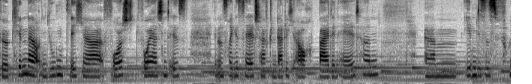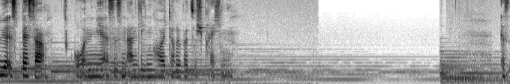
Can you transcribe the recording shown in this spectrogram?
für Kinder und Jugendliche vorherrschend ist in unserer Gesellschaft und dadurch auch bei den Eltern. Ähm, eben dieses Früher ist besser. Und mir ist es ein Anliegen, heute darüber zu sprechen. Es,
